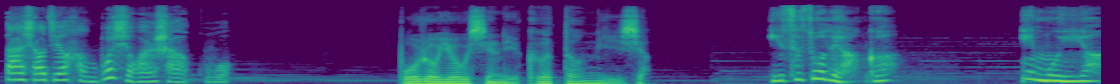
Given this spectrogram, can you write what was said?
大小姐很不喜欢傻姑。不若幽心里咯噔一下，一次做两个，一模一样。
